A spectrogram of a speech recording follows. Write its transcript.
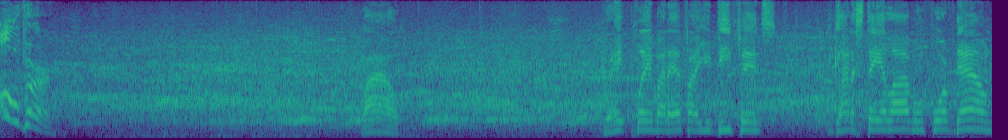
over. Wow. Great play by the FIU defense. You got to stay alive on fourth down,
